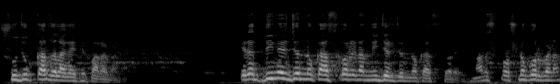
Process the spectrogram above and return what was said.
সুযোগ কাজে লাগাইতে পারে না। এরা দিনের জন্য কাজ করে না নিজের জন্য কাজ করে। মানুষ প্রশ্ন করবে না।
